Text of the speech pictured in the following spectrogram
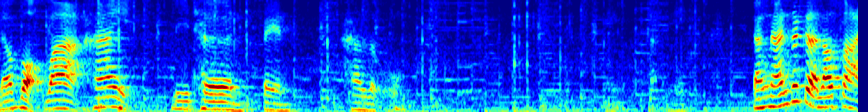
แล้วบอกว่าให้ return เป็น hello ดังนั้นถ้าเกิดเราใส่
